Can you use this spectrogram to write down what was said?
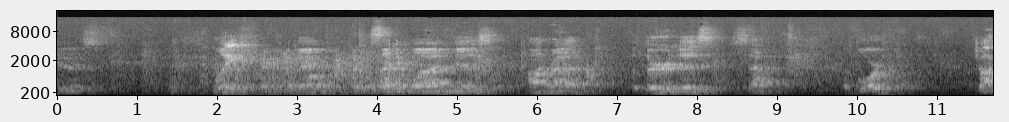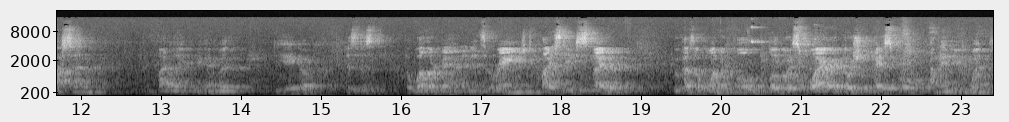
is Lake, okay? The second one is Conrad. The third is Seth. The fourth, And finally, we end with Diego. This is The Wellerman, and it's arranged by Steve Snyder, who has a wonderful low voice choir at Goshen High School. How many of you went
